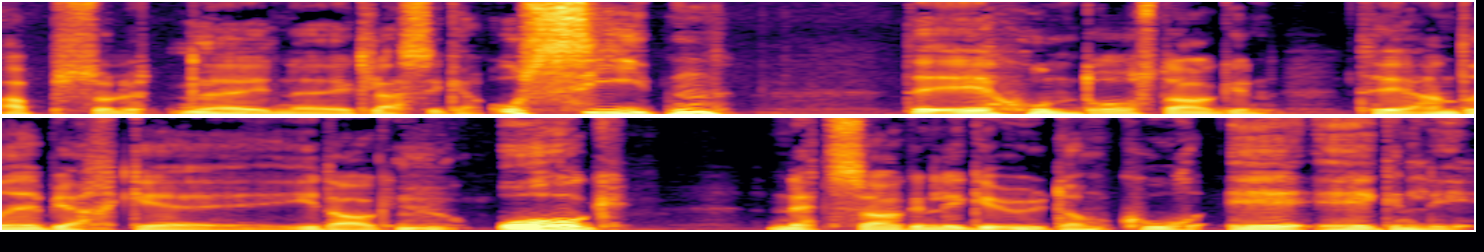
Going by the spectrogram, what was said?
absolutt en eh, klassiker. Og siden det er 100-årsdagen til André Bjerke i dag, og nettsaken ligger ute om hvor er egentlig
